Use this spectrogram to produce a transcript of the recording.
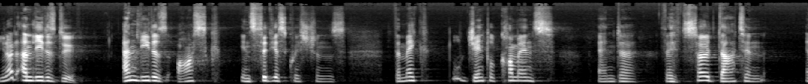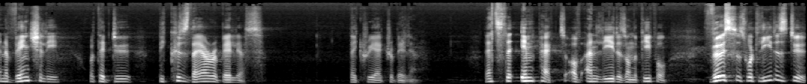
you know what unleaders do? Unleaders ask insidious questions, they make little gentle comments, and uh, they sow doubt in, and eventually what they do, because they are rebellious, they create rebellion. That's the impact of unleaders on the people. Versus what leaders do.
